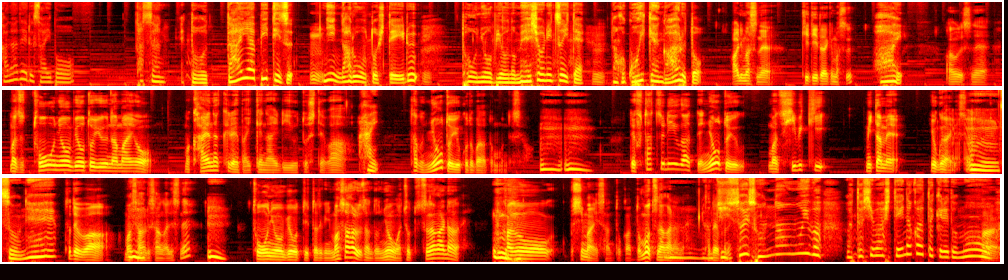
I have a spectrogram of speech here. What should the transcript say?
奏でる細胞。たつさん、えっと、ダイアビティズうん。になろうとしているうん糖尿病の名称について、うん。なんかご意見があると。ありますね。聞いていただけます？はい。あのですね、まず糖尿病という名前を、まあ、変えなければいけない理由としては、はい。多分尿という言葉だと思うんですよ。うんうん。で、二つ理由があって、尿という、まず響き、見た目、良くないですよ。うん、そうね。例えば、マサハルさんがですね、うん。糖尿病って言った時に、マサハルさんと尿がちょっと繋がらない。うん他の姉妹さんとかとも繋がらない。うん例えばね。実際そんな思いは私はしていなかったけれども、はい。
